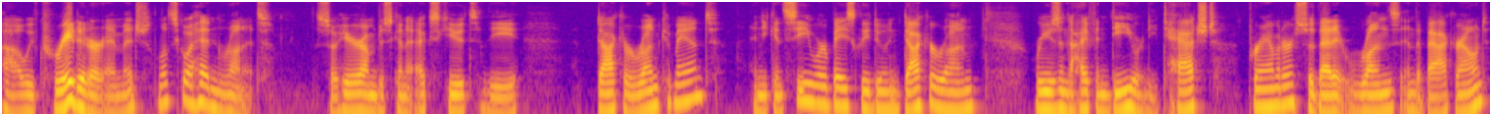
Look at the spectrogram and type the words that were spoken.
uh, we've created our image, let's go ahead and run it. So here I'm just going to execute the docker run command and you can see we're basically doing docker run. We're using the hyphen D or detached parameter so that it runs in the background.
